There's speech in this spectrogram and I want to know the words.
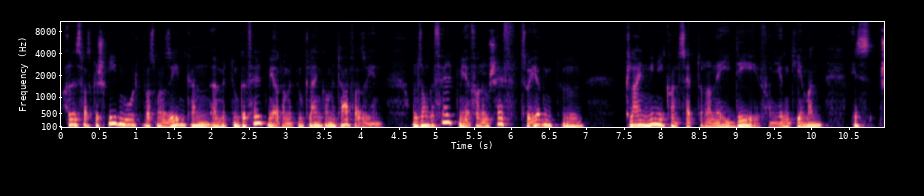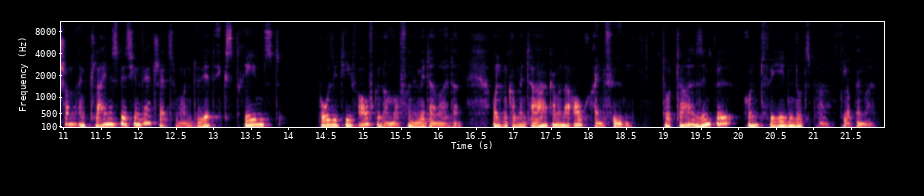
alles, was geschrieben wurde, was man sehen kann, äh, mit einem Gefällt mir oder mit einem kleinen Kommentar versehen. Und so ein Gefällt mir von einem Chef zu irgendeinem kleinen Mini-Konzept oder einer Idee von irgendjemandem ist schon ein kleines bisschen Wertschätzung und wird extremst positiv aufgenommen, auch von den Mitarbeitern. Und einen Kommentar kann man da auch einfügen. Total simpel und für jeden nutzbar, glaub mir mal.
